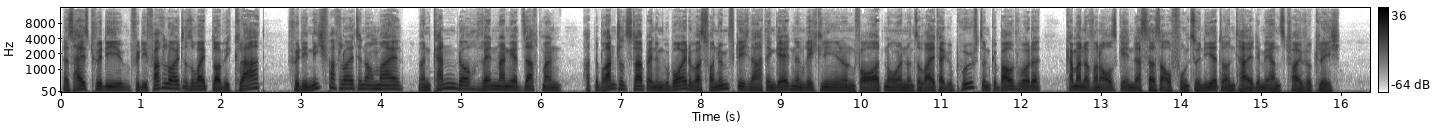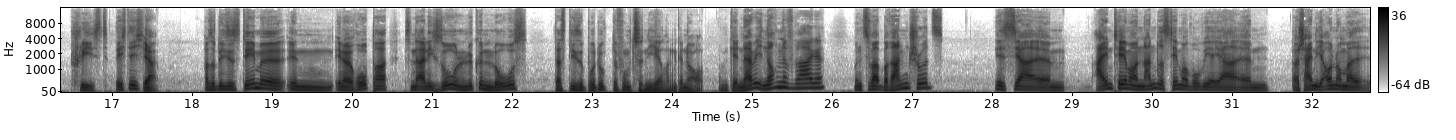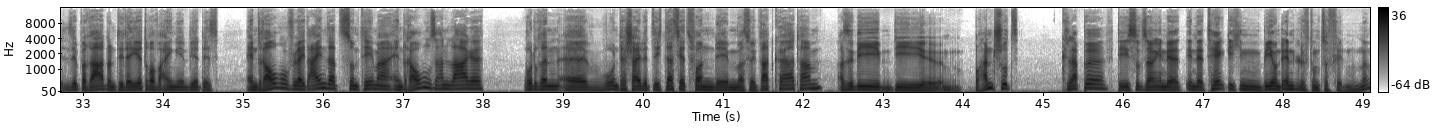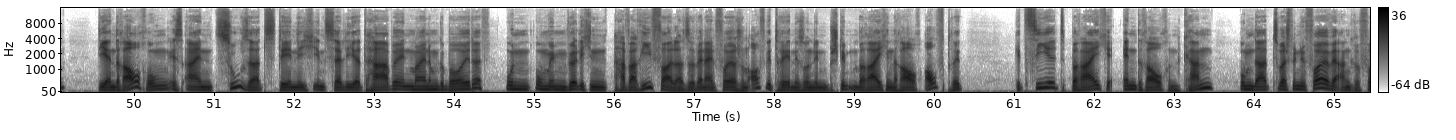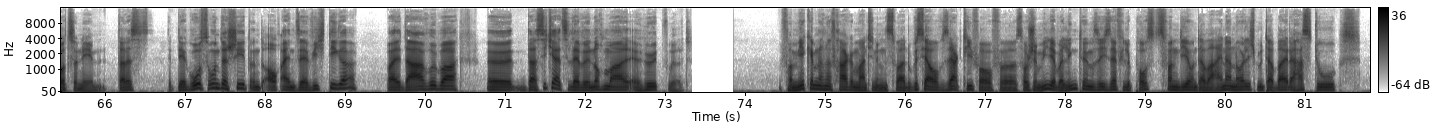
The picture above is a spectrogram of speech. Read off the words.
Das heißt für die, für die Fachleute soweit, glaube ich, klar. Für die Nicht-Fachleute nochmal, man kann doch, wenn man jetzt sagt, man hat eine Brandschutzklappe in einem Gebäude, was vernünftig nach den geltenden Richtlinien und Verordnungen und so weiter geprüft und gebaut wurde, kann man davon ausgehen, dass das auch funktioniert und halt im Ernstfall wirklich schließt. Richtig? Ja. Also die Systeme in, in Europa sind eigentlich so lückenlos, dass diese Produkte funktionieren, genau. Okay, dann habe ich noch eine Frage. Und zwar Brandschutz ist ja ähm, ein Thema und ein anderes Thema, wo wir ja ähm, wahrscheinlich auch nochmal separat und detailliert drauf eingehen wird, ist Entrauchung, vielleicht Einsatz zum Thema Entrauchungsanlage. Wo drin, äh, wo unterscheidet sich das jetzt von dem, was wir gerade gehört haben? Also die, die ähm, Brandschutzklappe, die ist sozusagen in der, in der täglichen B- und Entlüftung zu finden. Ne? Die Entrauchung ist ein Zusatz, den ich installiert habe in meinem Gebäude, und um im wirklichen Havariefall, also wenn ein Feuer schon aufgetreten ist und in bestimmten Bereichen Rauch auftritt, gezielt Bereiche entrauchen kann, um da zum Beispiel einen Feuerwehrangriff vorzunehmen. Das ist der große Unterschied und auch ein sehr wichtiger, weil darüber äh, das Sicherheitslevel nochmal erhöht wird. Von mir käme noch eine Frage, Martin, und zwar, du bist ja auch sehr aktiv auf äh, Social Media, bei LinkedIn sehe ich sehr viele Posts von dir und da war einer neulich mit dabei, da hast du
